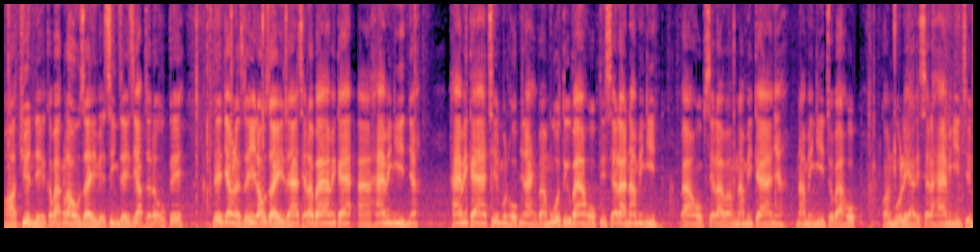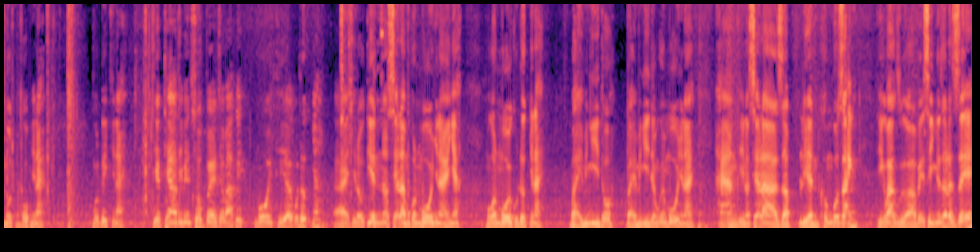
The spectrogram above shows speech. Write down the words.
Đó, chuyên để các bác lau giày, vệ sinh giày dép rất là ok. Lên cho em là giấy lau giày giá sẽ là 30k à 20.000 nhá. 20k trên một hộp như này và mua từ 3 hộp thì sẽ là 50.000 3 hộp sẽ là bằng 50k nhá 50.000 cho 3 hộp. Còn mua lẻ thì sẽ là 20.000 trên một hộp như này. Một bịch như này tiếp theo thì bên shop về cho bác cái môi thìa của Đức nhá. Đấy, thì đầu tiên nó sẽ là một con môi như này nhá. Một con môi của Đức như này. 70.000 thôi 70.000 trong cái môi như này. Hàng thì nó sẽ là dập liền, không có rãnh. Thì các bác rửa vệ sinh nó rất là dễ.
